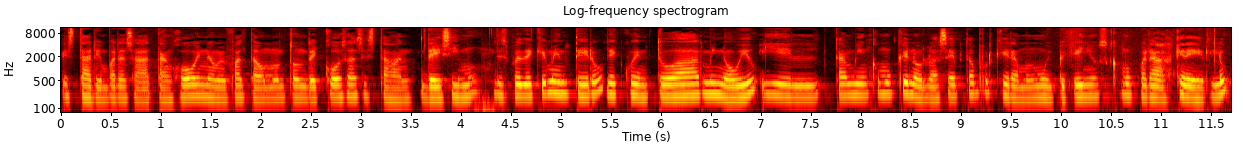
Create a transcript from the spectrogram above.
estar embarazada tan joven, no me faltaba un montón de cosas, estaban décimo. Después de que me entero le cuento a mi novio y él también como que no lo acepta porque éramos muy pequeños como para creerlo.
